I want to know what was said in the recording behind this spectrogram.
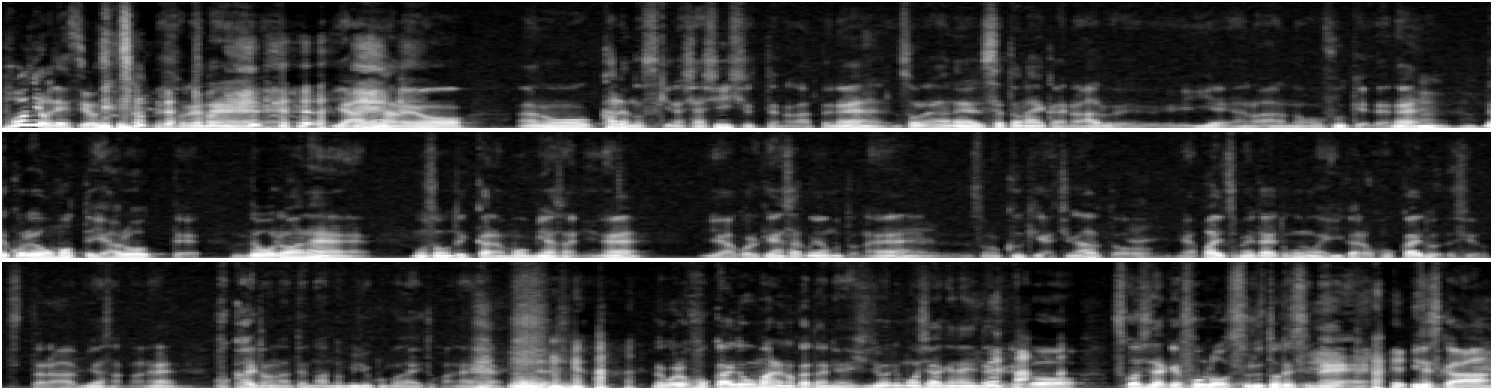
ポニョですよねそれだと。それねいやあれなのよあの彼の好きな写真集っていうのがあってね、それがね瀬戸内海のある家あのあの風景でね、うんうんでこれを持ってやろうって。で俺はねもうその時からもう宮さんにねいやこれ原作読むとねその空気が違うとやっぱり冷たいところがいいから北海道ですよって言ったら宮さんがね北海道なんて何の魅力もないとかね。でこれ北海道生まれの方には非常に申し訳ないんだけれど 少しだけフォローするとですねいいですか？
